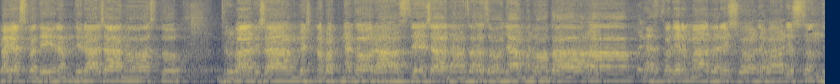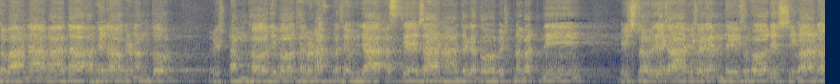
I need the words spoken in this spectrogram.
पयस्वतेरम् तिराशानोऽस्तु ध्रुवादिशाम् विष्णुपत्न्यघोरास्येशानासह सोजामनोता स्वधर्माधरिश्वोदवाजुः सन्धुवाना वाता अभिनो गृणन्तो विष्टम्भो दिवो धरुणः पृथिव्या अस्येशाना जगतो विष्णुपत्नी विश्वव्यजा विषयन्ते सुभोजिः शिवानो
